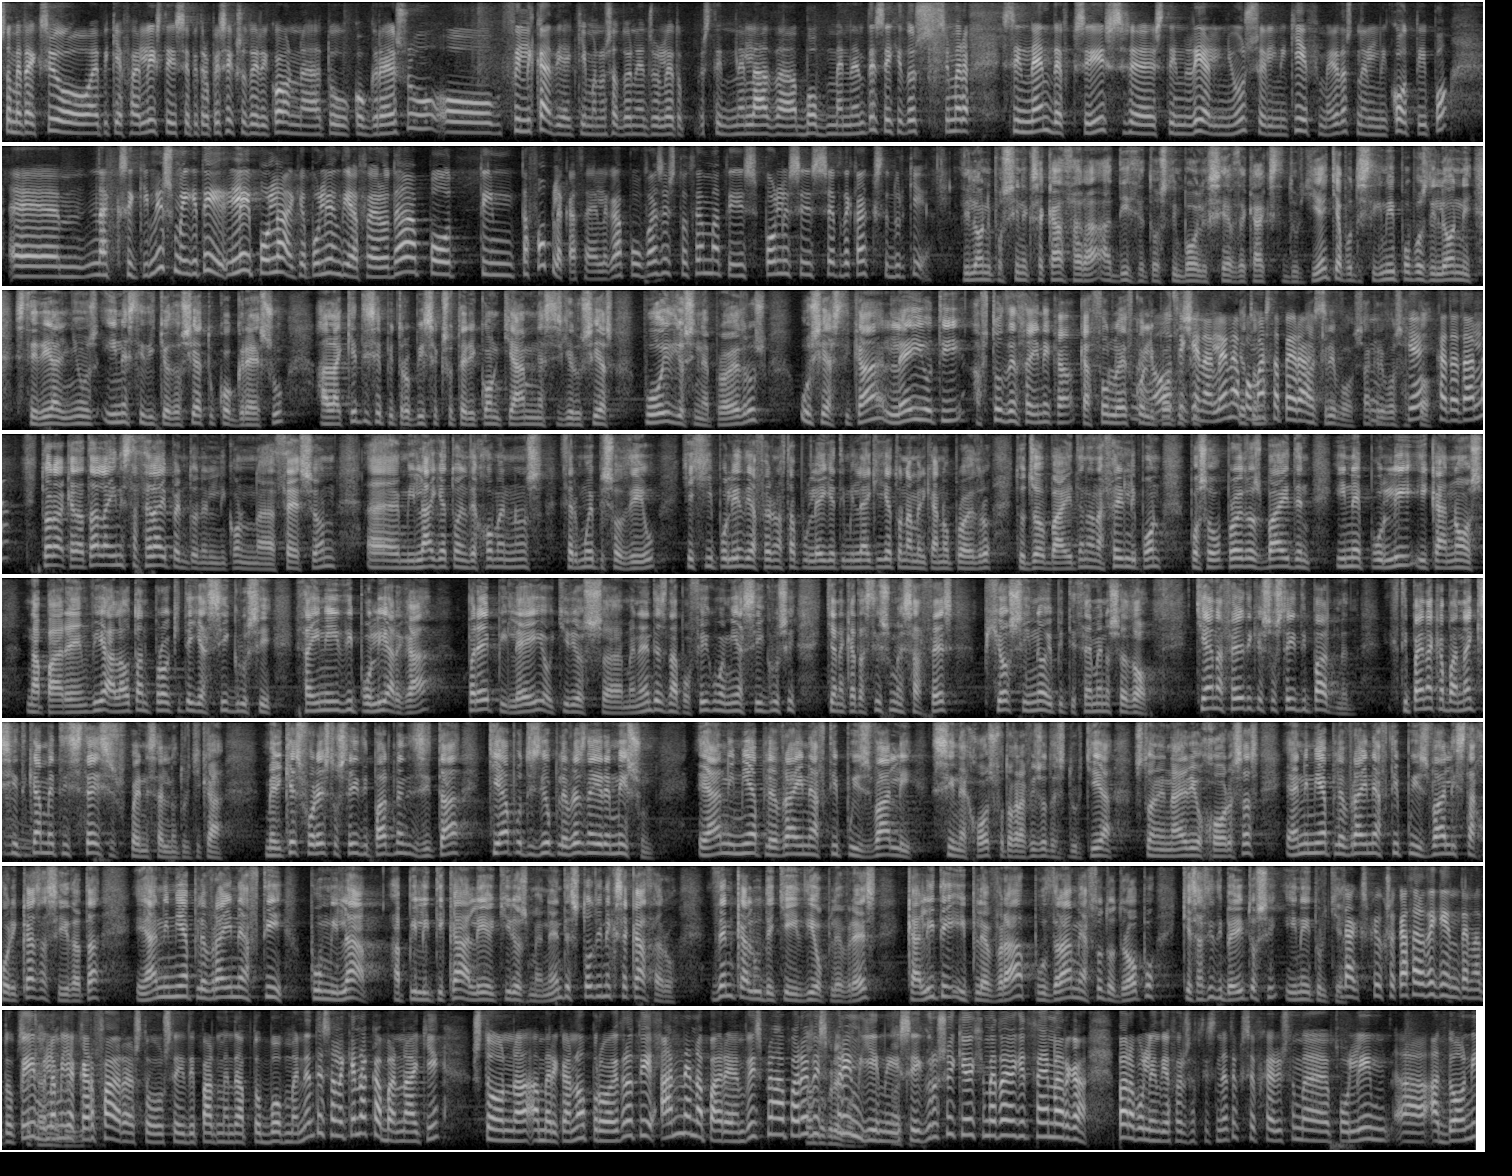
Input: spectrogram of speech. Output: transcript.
Στο μεταξύ, ο επικεφαλής της Επιτροπής Εξωτερικών ε, του Κογκρέσου, ο φιλικά διακείμενος Αντώνια Τζολέτο στην Ελλάδα, Μπομπ Μενέντες, έχει δώσει σήμερα συνέντευξη στην Real News, ελληνική εφημερίδα, στον ελληνικό τύπο. Ε, να ξεκινήσουμε, γιατί λέει πολλά και πολύ ενδιαφέροντα από την ταφόπλακα, θα έλεγα, που βάζει στο θέμα της πώλησης F-16 στην Τουρκία. Δηλώνει πως είναι ξεκάθαρα αντίθετο στην πώληση F-16 στην Τουρκία και από τη στιγμή που, όπως δηλώνει στη Real News, είναι στη δικαιοδοσία του Κογκρέσου, αλλά και της Επιτροπής Εξωτερικών και Άμυνας της Γερουσίας, που ο ίδιος είναι πρόεδρος, ουσιαστικά λέει ότι αυτό δεν θα είναι καθόλου εύκολη ναι, υπόθεση. Ό,τι και να λένε, από εμάς θα περάσει. Ακριβώς, ακριβώς και, αυτό. κατά τα άλλα; Τώρα, κατά τα άλλα, είναι σταθερά υπέρ των ελληνικών uh, θέσεων. Ε, μιλά για το ενδεχόμενο ενό θερμού επεισοδίου και έχει πολύ ενδιαφέρον αυτά που λέει, γιατί μιλάει και για τον Αμερικανό πρόεδρο, τον Τζο Μπάιντεν. Αναφέρει λοιπόν πως ο πρόεδρος Μπάιντεν είναι πολύ ικανός να παρέμβει, αλλά όταν πρόκειται για σύγκρουση θα είναι ήδη πολύ αργά. Πρέπει, λέει ο κύριος ε, Μενέντες, να αποφύγουμε μια σύγκρουση και να καταστήσουμε σαφές ποιος είναι ο επιτιθέμενος εδώ. Και αναφέρεται και στο State Department. Χτυπάει ένα καμπανάκι σχετικά με τις θέσεις που παίρνει στα ελληνοτουρκικά. Μερικές φορές το State Department ζητά και από τις δύο πλευρές να ηρεμήσουν. Εάν η μία πλευρά είναι αυτή που εισβάλλει συνεχώς, φωτογραφίζοντας την Τουρκία στον εναέριο χώρο σας, εάν η μία πλευρά είναι αυτή που εισβάλλει στα χωρικά σας ύδατα, εάν η μία πλευρά είναι αυτή που μιλά απειλητικά, λέει ο κύριος Μενέντες, τότε είναι ξεκάθαρο. Δεν καλούνται και οι δύο πλευρές. Καλείται η πλευρά που δρά με αυτόν τον τρόπο και σε αυτή την περίπτωση είναι η Τουρκία. Εντάξει, πιο ξεκάθαρα δεν γίνεται να το πει. Μιλάμε για καρφάρα στο State Department από τον Bob Menendez, αλλά και ένα καμπανάκι στον Αμερικανό πρόεδρο ότι αν είναι να παρέμβεις, πρέπει να παρέμβεις πριν γίνει η σύγκρουση και όχι μετά γιατί θα είναι αργά. Πάρα πολύ ενδιαφέρον σε αυτή τη συνέντευξη. Σε ευχαριστούμε πολύ, Αντώνη.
